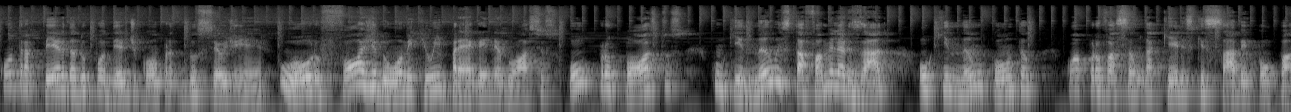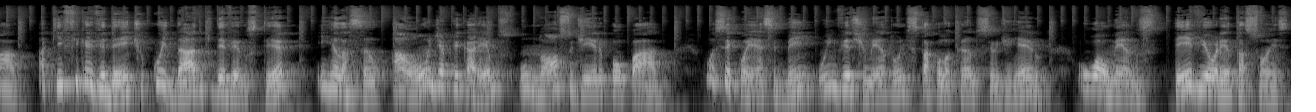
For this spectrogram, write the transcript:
contra a perda do poder de compra do seu dinheiro. O ouro foge do homem que o emprega em negócios ou propósitos com que não está familiarizado ou que não contam com a aprovação daqueles que sabem poupá-lo. Aqui fica evidente o cuidado que devemos ter em relação a onde aplicaremos o nosso dinheiro poupado você conhece bem o investimento onde está colocando seu dinheiro? Ou ao menos teve orientações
